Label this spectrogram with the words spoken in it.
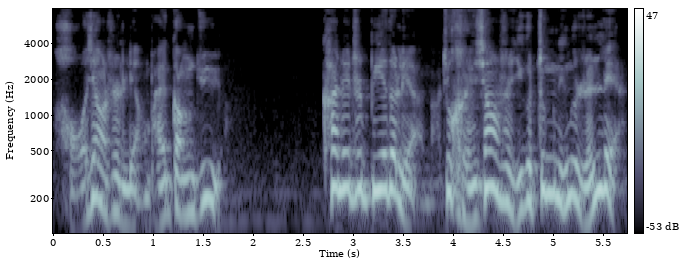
好像是两排钢锯啊。看这只鳖的脸呢，就很像是一个狰狞的人脸。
